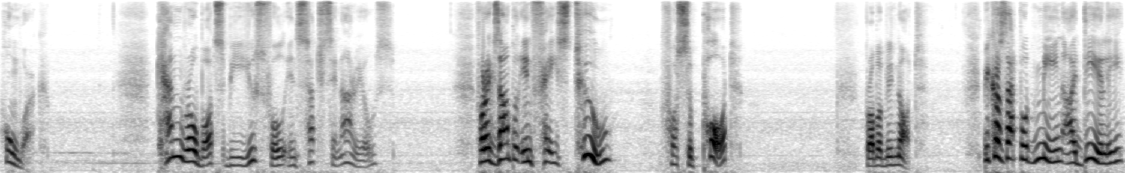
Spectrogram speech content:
homework. Can robots be useful in such scenarios? For example, in phase two, for support, probably not. Because that would mean, ideally,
